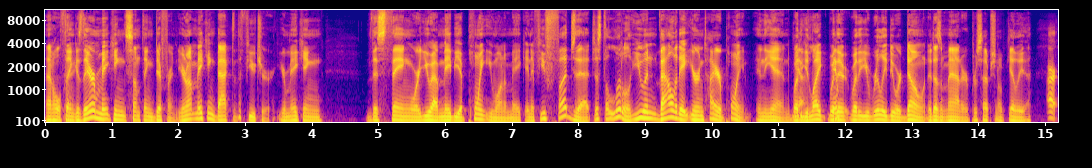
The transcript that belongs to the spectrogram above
that whole thing because they are making something different. You're not making back to the future. You're making this thing where you have maybe a point you want to make and if you fudge that just a little you invalidate your entire point in the end whether Yeah. you like whether whether you really do or don't it doesn't matter perception will kill you our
